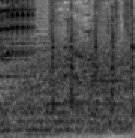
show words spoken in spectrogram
Música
